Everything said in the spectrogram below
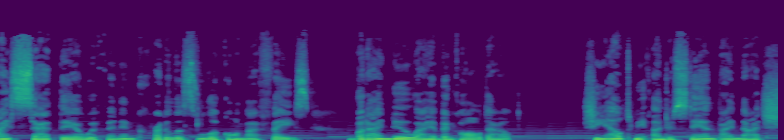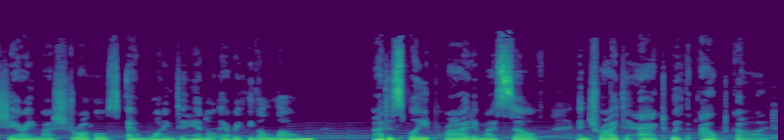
I sat there with an incredulous look on my face, but I knew I had been called out. She helped me understand by not sharing my struggles and wanting to handle everything alone, I displayed pride in myself and tried to act without God.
